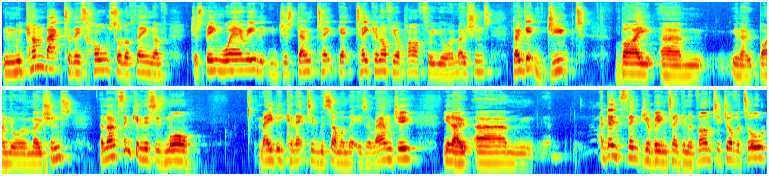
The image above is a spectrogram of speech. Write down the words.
And we come back to this whole sort of thing of just being wary that you just don't take get taken off your path through your emotions. Don't get duped by um, you know by your emotions. And I'm thinking this is more maybe connected with someone that is around you. You know, um, I don't think you're being taken advantage of at all.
